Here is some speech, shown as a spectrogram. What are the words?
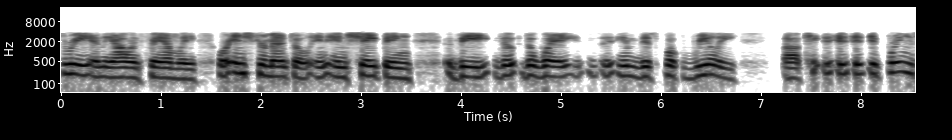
three in the Allen family were instrumental in, in shaping the, the the way in this book really. Uh, it, it, brings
